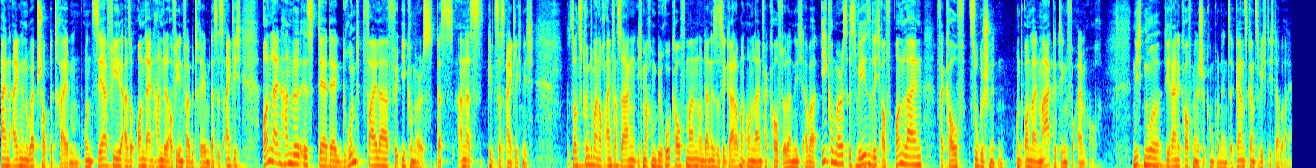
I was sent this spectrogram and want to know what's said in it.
einen eigenen Webshop betreiben und sehr viel, also Online-Handel auf jeden Fall betreiben. Das ist eigentlich, Online-Handel ist der, der Grundpfeiler für E-Commerce. Das, anders gibt es das eigentlich nicht. Sonst könnte man auch einfach sagen, ich mache einen Bürokaufmann und dann ist es egal, ob man online verkauft oder nicht. Aber E-Commerce ist wesentlich auf Online-Verkauf zugeschnitten und Online-Marketing vor allem auch. Nicht nur die reine kaufmännische Komponente. Ganz, ganz wichtig dabei.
